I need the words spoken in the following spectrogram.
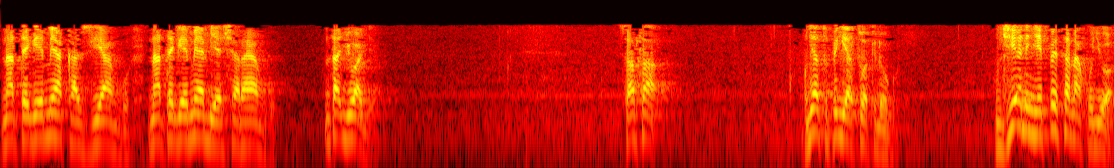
nategemea kazi yangu nategemea biashara yangu. Ntajuaje sasa ja tupige hatua kidogo. Njia ni nyepesi sana ya kujua.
